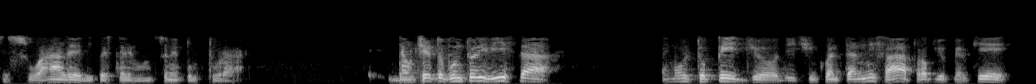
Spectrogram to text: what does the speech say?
sessuale, di questa rivoluzione culturale. Da un certo punto di vista è molto peggio di 50 anni fa proprio perché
